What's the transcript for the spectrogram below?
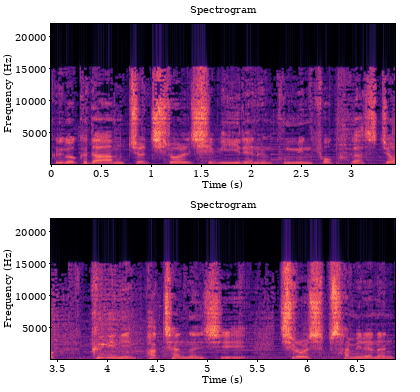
그리고 그 다음 주 7월 12일에는 국민 포크 가수죠. 근희님, 박창근 씨. 7월 13일에는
